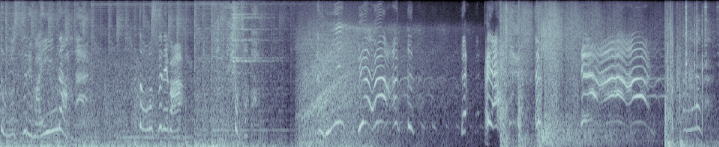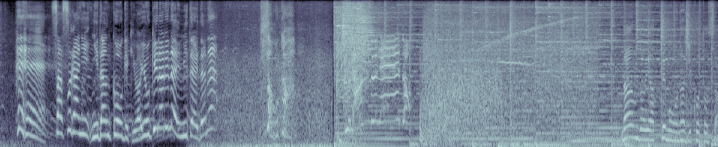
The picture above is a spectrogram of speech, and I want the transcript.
どうすればいいんだすがに二段攻撃は避けられないみたいだね。そうか。グランブレード。何度やっても同じことさ。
